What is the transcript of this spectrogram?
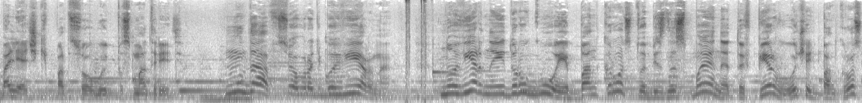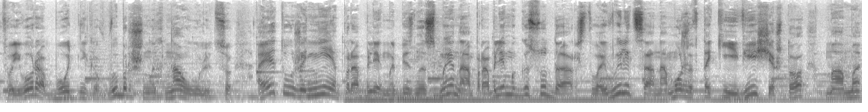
болячки подсовывают посмотреть. Ну да, все вроде бы верно. Но верно и другое. Банкротство бизнесмена – это в первую очередь банкротство его работников, выброшенных на улицу. А это уже не проблема бизнесмена, а проблема государства. И вылиться она может в такие вещи, что «мама,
